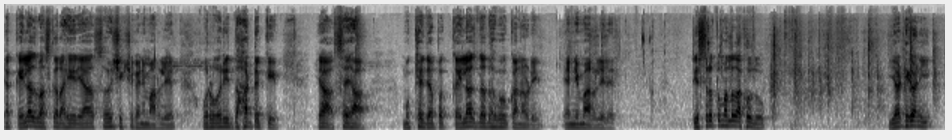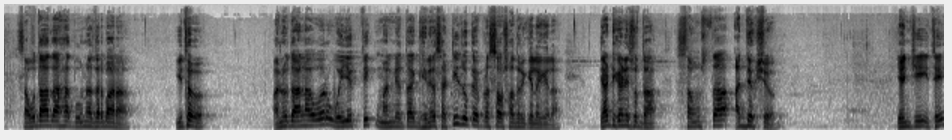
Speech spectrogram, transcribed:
या कैलास भास्कर आहेर या सहशिक्षकांनी मारले आहेत. उर्वरित दहा टक्के ह्या सह्या मुख्याध्यापक कैलास दादाभाऊ कानावडे यांनी मारलेल्या आहेत. तिसरं तुम्हाला दाखवतो. या ठिकाणी चौदा दहा दोन हजार बारा इथं अनुदानावर वैयक्तिक मान्यता घेण्यासाठी जो काही प्रस्ताव सादर केला गेला त्या ठिकाणी सुद्धा संस्था अध्यक्ष यांची इथे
